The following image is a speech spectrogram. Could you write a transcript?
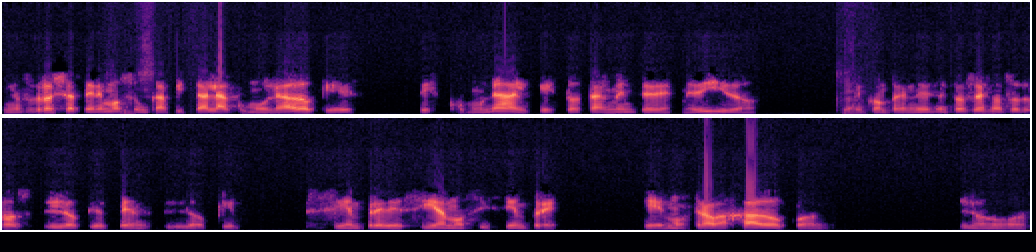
Y nosotros ya tenemos un capital acumulado que es descomunal, que es totalmente desmedido. ¿Me comprendés? Entonces nosotros lo que lo que siempre decíamos y siempre hemos trabajado con los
